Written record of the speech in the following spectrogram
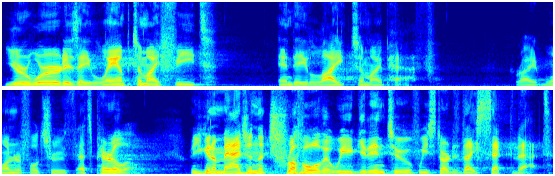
Your word is a lamp to my feet and a light to my path. Right? Wonderful truth. That's parallel. You can imagine the trouble that we get into if we start to dissect that.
